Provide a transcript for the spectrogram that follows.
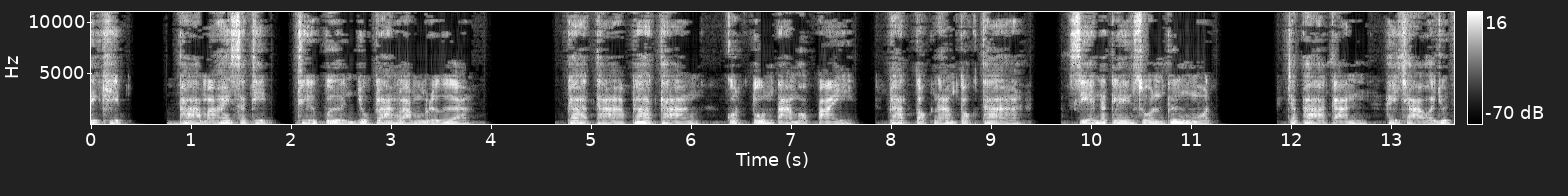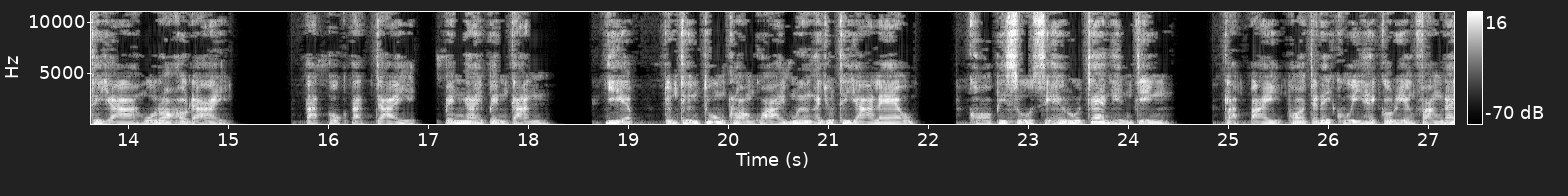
ลิขิต พามาให้สถิต ถือปืนอยู่กลางลำเรือ พลาดท่าพลาดทาง กดตูมตามออกไป พลัดตกน้ำตกท่า เสียนักเลงสวนพึ่งหมด จะพากันให้ชาวอายุทยาหัวเราะเอาได้ ตัดอกตัดใจเป็นไงเป็นกัน เหยียบจนถึงทุ่งคลองควายเมืองอยุธยาแล้ว ขอพิสูจน์เสียให้รู้แจ้งเห็นจริง กลับไปพอจะได้คุยให้กะเหรี่ยงฟังได้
